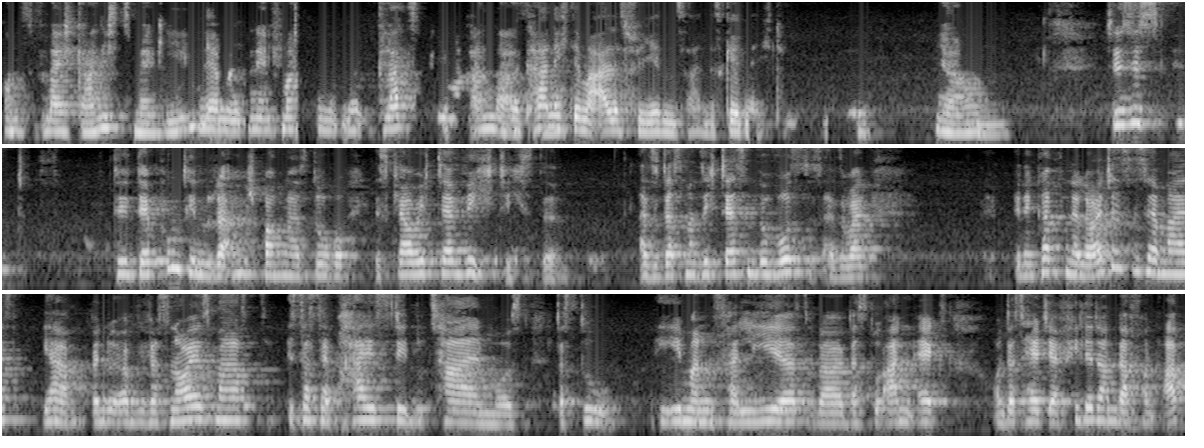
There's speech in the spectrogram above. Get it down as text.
uns vielleicht gar nichts mehr geben. Ja, man, nee, ich mache Platz für jemand anders. Man kann nicht immer alles für jeden sein, das geht nicht. Ja. Mhm. Das ist der Punkt, den du da angesprochen hast, Doro, ist, glaube ich, der wichtigste. Also, dass man sich dessen bewusst ist. Also, weil in den Köpfen der Leute ist es ja meist, ja, wenn du irgendwie was Neues machst, ist das der Preis, den du zahlen musst, dass du jemanden verlierst oder dass du aneckst. Und das hält ja viele dann davon ab,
